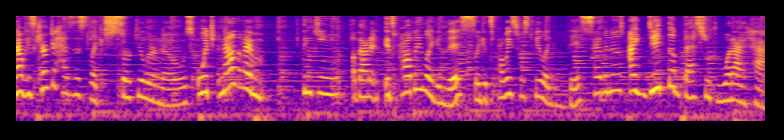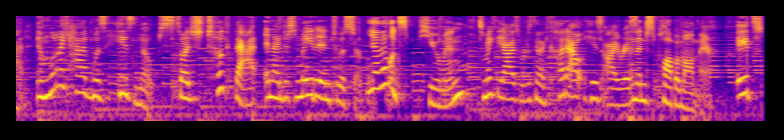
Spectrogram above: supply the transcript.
Now his character has this like circular nose, which now that I'm thinking about it, it's probably like this. Like it's probably supposed to be like this type of nose. I did the best with what I had. And what I had was his nose. So I just took that and I just made it into a circle. Yeah, that looks human. To make the eyes, we're just gonna cut out his iris and then just plop them on there. It's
